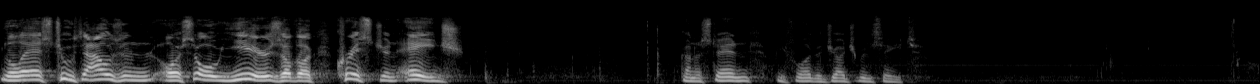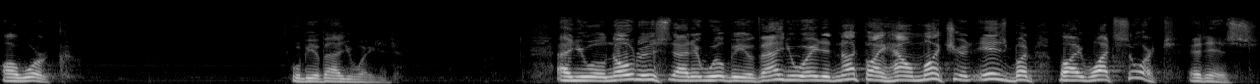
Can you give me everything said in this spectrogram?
the last 2,000 or so years of a Christian age, going to stand before the judgment seat. our work will be evaluated. And you will notice that it will be evaluated not by how much it is, but by what sort it is.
